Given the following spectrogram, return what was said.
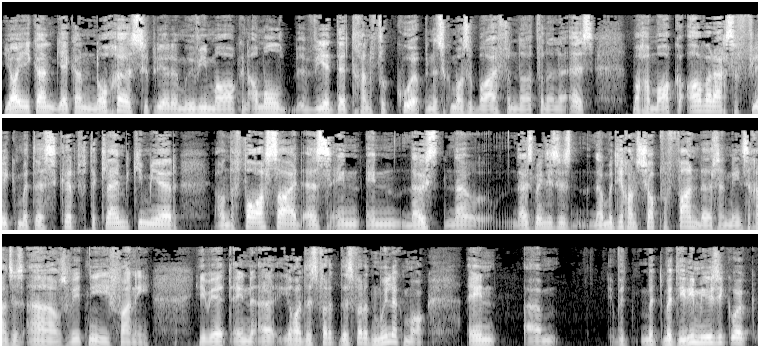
ja, jy kan jy kan nog 'n superieure movie maak en almal weet dit gaan verkoop en dis hoekom daar so baie van van hulle is. Maar gaan maak 'n awerregse fliek met 'n skrip wat 'n klein bietjie meer on the far side is en en nou nou nou is mense soos nou moet jy gaan shop vir funders en mense gaan soos ah ons weet nie hiervan nie. Jy weet en uh, ja, dis wat dis wat dit moeilik maak. En ehm um, met met met hierdie musiek ook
